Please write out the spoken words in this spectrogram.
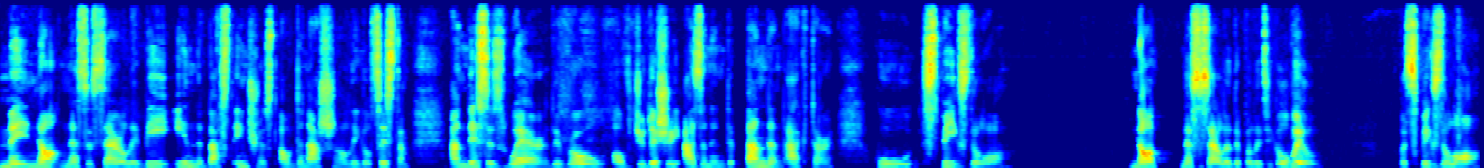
may not necessarily be in the best interest of the national legal system. And this is where the role of judiciary as an independent actor who speaks the law, not necessarily the political will, but speaks the law,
